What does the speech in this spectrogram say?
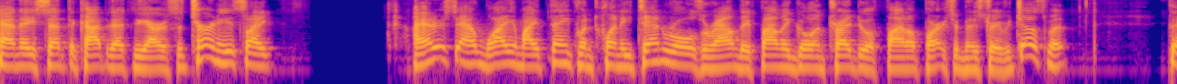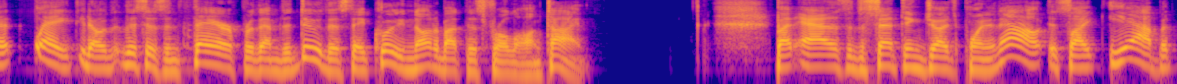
And they sent the copy of that to the IRS attorney. It's like, I understand why you might think when 2010 rolls around, they finally go and try to do a final partnership administrative adjustment that, wait, you know, this isn't fair for them to do this. They've clearly known about this for a long time. But as the dissenting judge pointed out, it's like, yeah, but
